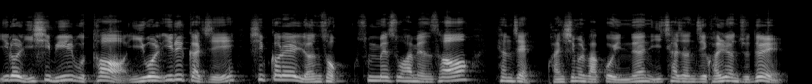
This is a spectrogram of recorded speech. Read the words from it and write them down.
1월 22일부터 2월 1일까지 10거래일 연속 순매수하면서 현재 관심을 받고 있는 2차 전지 관련주들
